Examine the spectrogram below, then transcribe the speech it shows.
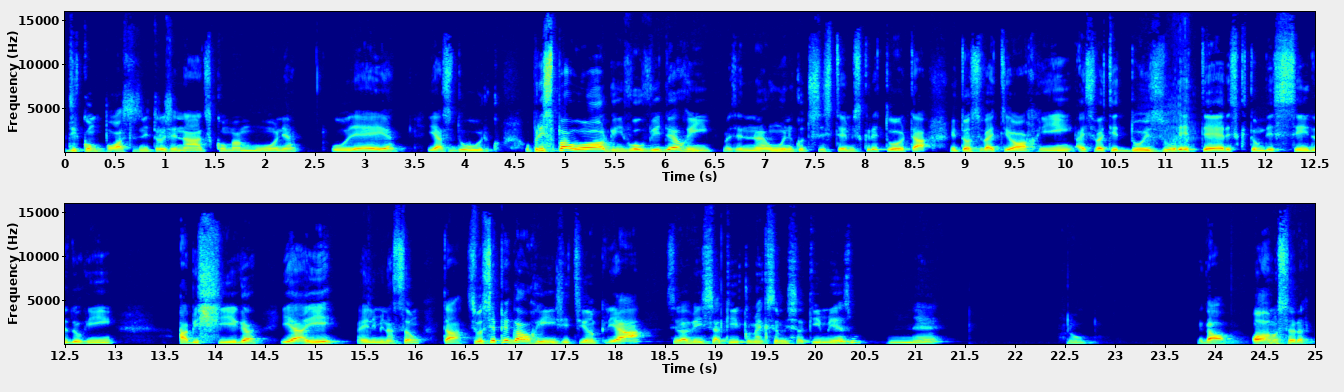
de compostos nitrogenados, como amônia, ureia e ácido úrico. O principal órgão envolvido é o rim, mas ele não é o único do sistema excretor, tá? Então você vai ter o rim, aí você vai ter dois ureteres que estão descendo do rim, a bexiga e aí a eliminação, tá? Se você pegar o rim, gente, e ampliar, você vai ver isso aqui. Como é que chama isso aqui mesmo? Né? Legal? Ó, moçada.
